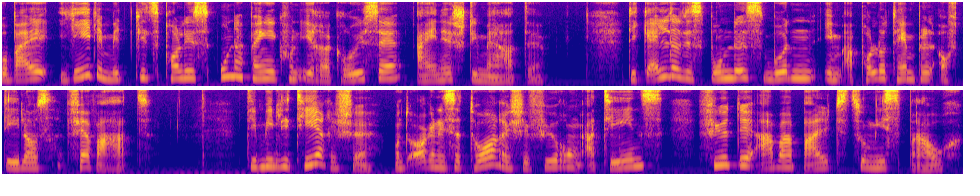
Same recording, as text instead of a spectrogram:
wobei jede Mitgliedspolis unabhängig von ihrer Größe eine Stimme hatte. Die Gelder des Bundes wurden im Apollo-Tempel auf Delos verwahrt. Die militärische und organisatorische Führung Athens führte aber bald zu Missbrauch.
